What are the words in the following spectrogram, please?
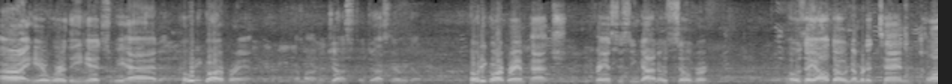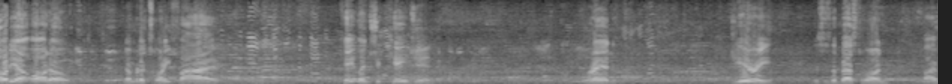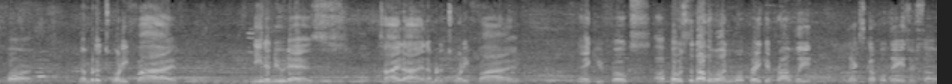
All right, here were the hits. We had Cody Garbrandt. Come on, adjust, adjust. There we go. Cody Garbrandt patch. Francis Ngannou silver. Jose Aldo number to 10. Claudia auto number to 25. Katlyn Chookagian. Red. Jiri. This is the best one by far. Number to 25. Nina Nunes. Tie dye, number to 25. Thank you, folks. I'll post another one. We'll break it probably next couple days or so.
